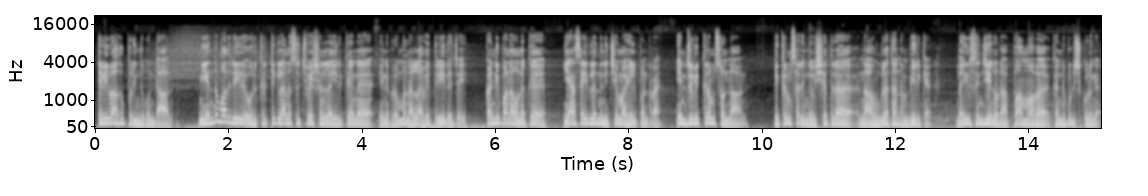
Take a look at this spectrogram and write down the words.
தெளிவாக புரிந்து கொண்டான். நீ எந்த மாதிரி ஒரு கிரிட்டிக்கலான சுச்சுவேஷனில் இருக்கேன்னு எனக்கு ரொம்ப நல்லாவே தெரியுது அஜய். கண்டிப்பாக நான் உனக்கு என் சைட்லேருந்து நிச்சயமாக ஹெல்ப் பண்ணுறேன் என்று விக்ரம் சொன்னான். விக்ரம் சார் இந்த விஷயத்தில் நான் உங்களை தான் நம்பியிருக்கேன். தயவு செஞ்சு என்னோடய அப்பா அம்மாவை கண்டுபிடிச்சி கொடுங்க.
